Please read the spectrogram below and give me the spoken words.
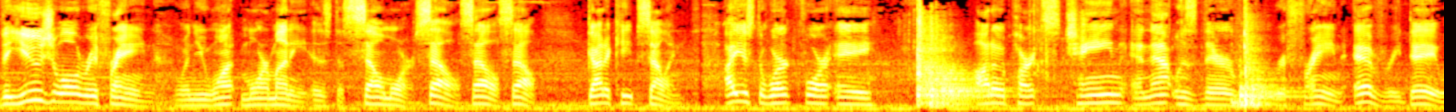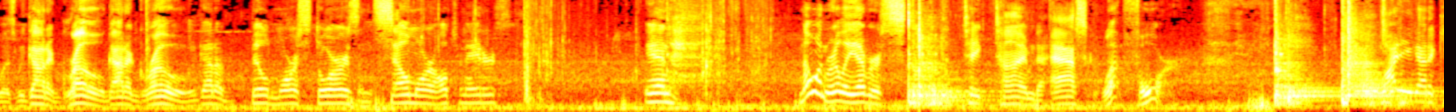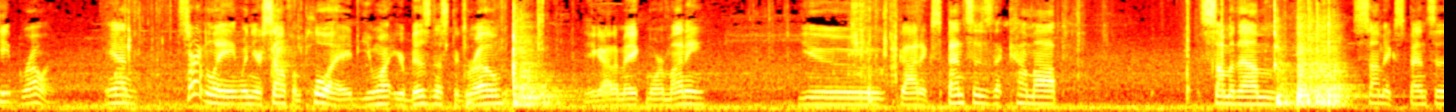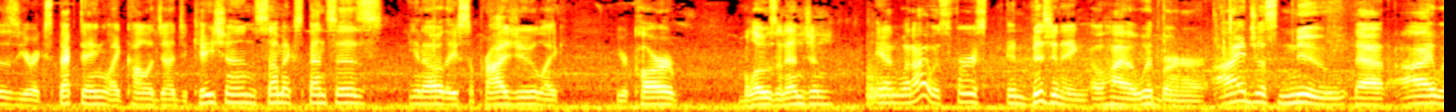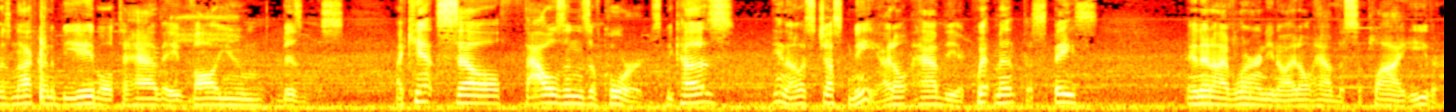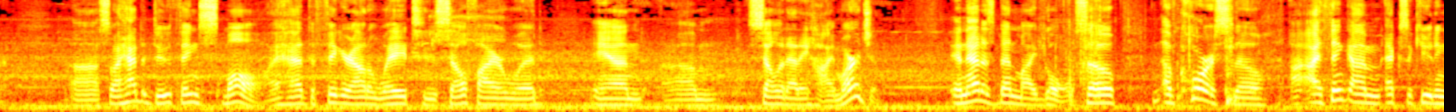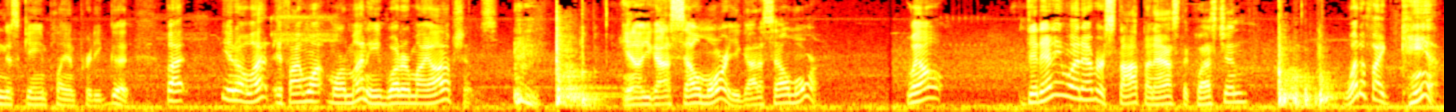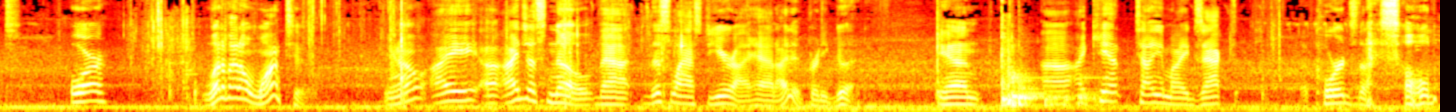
The usual refrain when you want more money is to sell more. Sell, sell, sell. Got to keep selling. I used to work for a auto parts chain and that was their refrain every day was we got to grow, got to grow. We got to build more stores and sell more alternators. And no one really ever stopped to take time to ask what for? Why do you got to keep growing? And certainly when you're self-employed, you want your business to grow. You got to make more money. You got expenses that come up. Some of them, some expenses you're expecting, like college education. Some expenses, you know, they surprise you, like your car blows an engine. And when I was first envisioning Ohio Woodburner, I just knew that I was not going to be able to have a volume business. I can't sell thousands of cords because, you know, it's just me. I don't have the equipment, the space, and then I've learned, you know, I don't have the supply either. Uh, so I had to do things small. I had to figure out a way to sell firewood and um, sell it at a high margin and that has been my goal. So, of course, though, I think I'm executing this game plan pretty good. But you know what? If I want more money, what are my options? you know, you got to sell more. You got to sell more. Well, did anyone ever stop and ask the question, what if I can't? Or what if I don't want to? You know, I uh, I just know that this last year I had, I did pretty good. And uh, I can't tell you my exact cords that I sold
